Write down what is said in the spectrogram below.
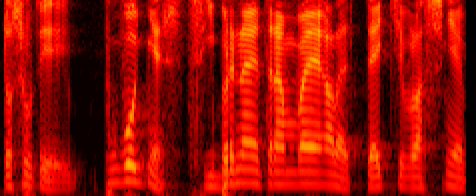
to jsou ty původně stříbrné tramvaje, ale teď vlastně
